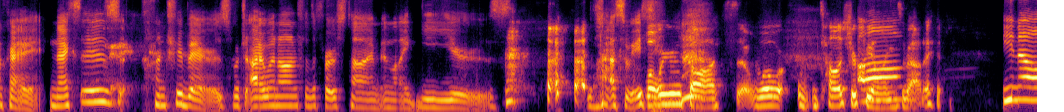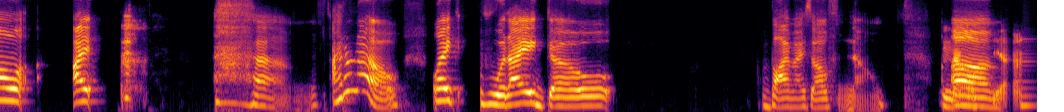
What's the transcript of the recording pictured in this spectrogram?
Okay, next is Country Bears, which I went on for the first time in like years last week. What were your thoughts? What were- tell us your feelings Um, about it. you know, I um, I don't know. Like, would I go by myself, no. No, Um, yeah.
